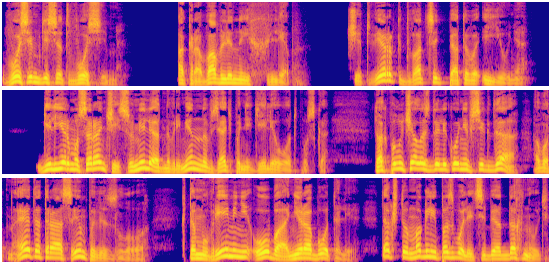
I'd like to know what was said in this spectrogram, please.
88. Окровавленный хлеб. Четверг, 25 июня. Гильермо с Аранчей сумели одновременно взять по неделе отпуска. Так получалось далеко не всегда, а вот на этот раз им повезло. К тому времени оба они работали, так что могли позволить себе отдохнуть,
